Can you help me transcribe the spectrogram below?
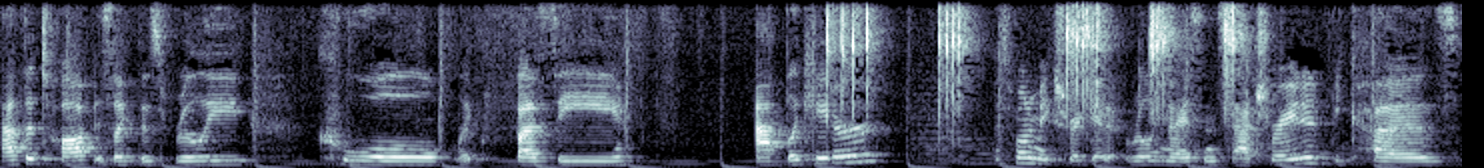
at the top is like this really cool like fuzzy applicator I just wanna make sure I get it really nice and saturated because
